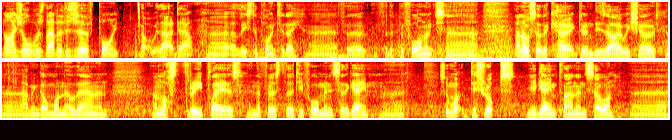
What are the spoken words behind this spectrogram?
Nigel, was that a deserved point? Oh, without a doubt, uh, at least a point today uh, for the, for the performance uh, and also the character and desire we showed, uh, having gone 1 0 down and, and lost three players in the first 34 minutes of the game. Uh, somewhat disrupts your game plan and so on. Uh,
